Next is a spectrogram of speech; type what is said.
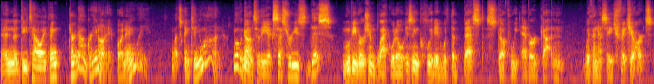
And the detail, I think, turned out great on it. But anyway, let's continue on. Moving on to the accessories, this movie version Black Widow is included with the best stuff we ever gotten with an SH Figuarts.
